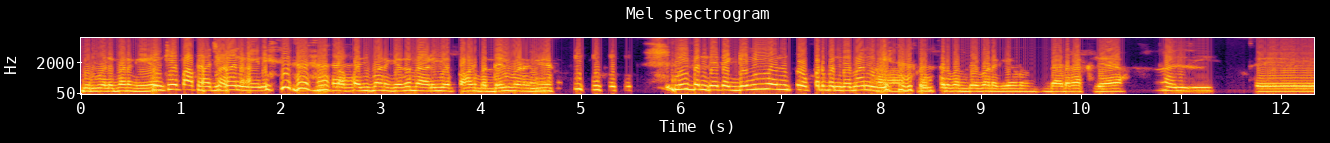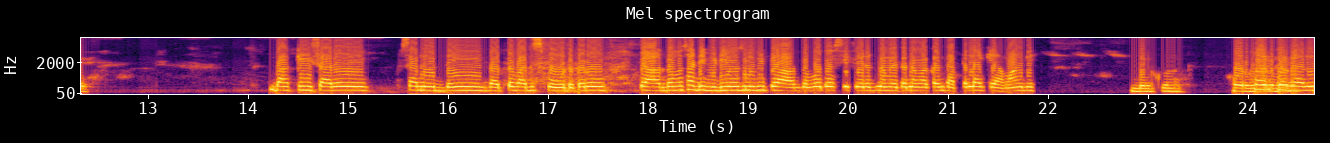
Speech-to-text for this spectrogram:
ਗੁਰੂ ਵਾਲੇ ਬਣ ਗਏ ਆ। ਕਿਉਂਕਿ ਇਹ ਪਾਪਾ ਜੀ ਬਣ ਗਏ ਨੇ। ਪਾਪਾ ਜੀ ਬਣ ਗਏ ਤੇ ਨਾਲ ਹੀ ਆਪਾਂ ਹੁਣ ਬੰਦੇ ਵੀ ਬਣ ਗਏ ਆ। ਨਹੀਂ ਬੰਦੇ ਤੇ ਅੱਗੇ ਵੀ ਹੁਣ ਪ੍ਰੋਪਰ ਬੰਦੇ ਬਣ ਗਏ। ਹਾਂ ਪ੍ਰੋਪਰ ਬੰਦੇ ਬਣ ਗਏ ਹੁਣ ਦੜ ਰੱਖ ਲਿਆ ਆ। ਹਾਂਜੀ। ਤੇ ਬਾਕੀ ਸਾਰੇ ਸਾਨੂੰ ਇਦਾਂ ਹੀ ਵੱਧ ਤੋਂ ਵੱਧ ਸਪੋਰਟ ਕਰੋ ਪਿਆਰ ਦਿਵੋ ਸਾਡੀ ਵੀਡੀਓਜ਼ ਨੂੰ ਵੀ ਪਿਆਰ ਦਿਵੋ ਤੇ ਅਸੀਂ ਫਿਰ ਨਵੇਂ ਤੋਂ ਨਵਾਂ ਕਨਸੈਪਟ ਲੈ ਕੇ ਆਵਾਂਗੇ। ਬਿਲਕੁਲ। ਹੋਰ ਵੀ ਹੋਰ ਕੋਈ ਗੱਲਬਾਤ ਗੱਲ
